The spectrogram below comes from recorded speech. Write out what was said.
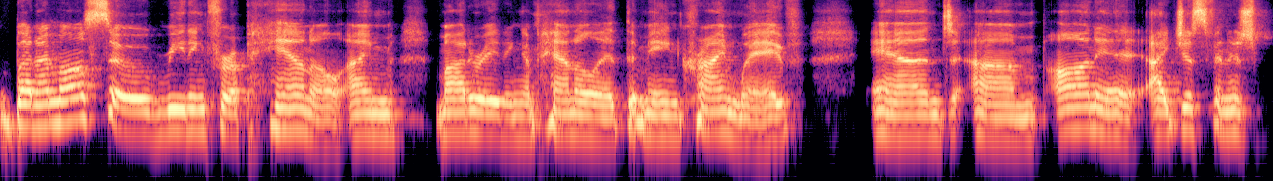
but I'm also reading for a panel. I'm moderating a panel at the Maine Crime Wave. And um, on it, I just finished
